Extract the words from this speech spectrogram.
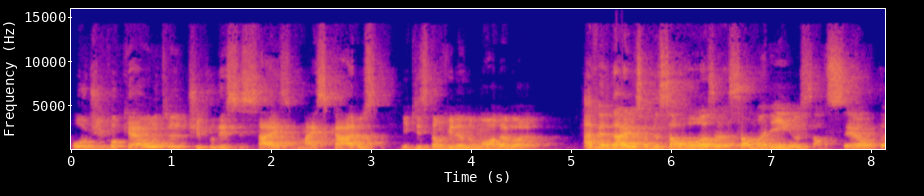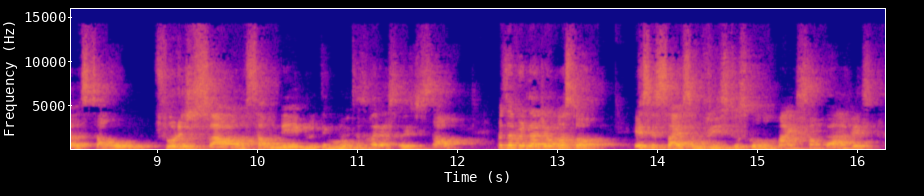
ou de qualquer outro tipo desses sais mais caros e que estão virando moda agora. A verdade é sobre sal rosa, sal marinho, sal celta, sal flor de sal, sal negro, tem muitas variações de sal, mas a verdade é uma só. Esses sais são vistos como mais saudáveis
